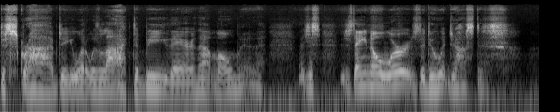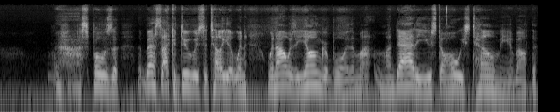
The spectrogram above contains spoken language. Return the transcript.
describe to you what it was like to be there in that moment. There just, there just ain't no words to do it justice. I suppose the, the best I could do is to tell you that when, when I was a younger boy, that my, my daddy used to always tell me about the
